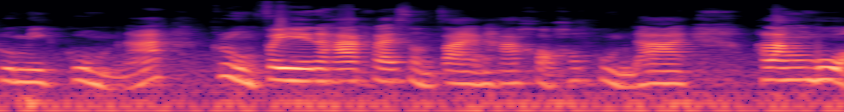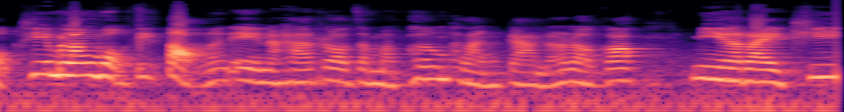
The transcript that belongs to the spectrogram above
ครูมีกลุ่มนะ กลุ่มฟรีนะคะ ใครสนใจนะคะ ขอเข้ากลุ่มได้ พลังบวกที่พลังบวก t ิ k t o k นั่นเองนะคะ เราจะมาเพิ่มพลังกันแล้วเราก็มีอะไรที่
